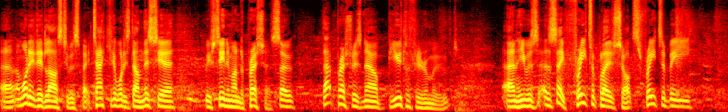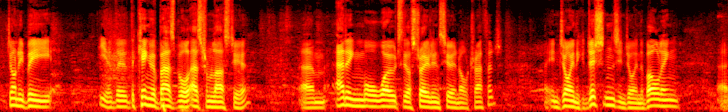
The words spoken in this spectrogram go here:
Um, and what he did last year was spectacular. What he's done this year, we've seen him under pressure. So that pressure is now beautifully removed. And he was, as I say, free to play his shots, free to be Jonny B, you know, the, the king of Bazball as from last year. Um, adding more woe to the Australians here in Old Trafford, uh, enjoying the conditions, enjoying the bowling, uh,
